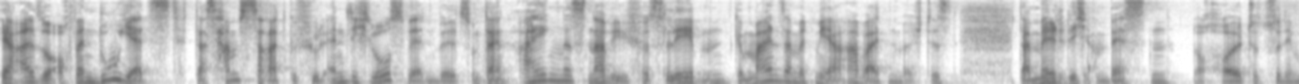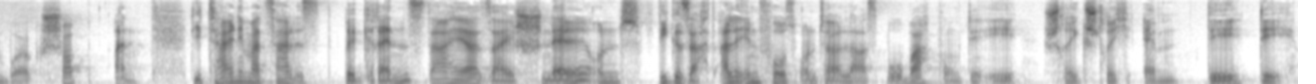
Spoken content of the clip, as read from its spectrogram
Ja, also, auch wenn du jetzt das Hamsterradgefühl endlich loswerden willst und dein eigenes Navi fürs Leben gemeinsam mit mir erarbeiten möchtest, dann melde dich am besten noch heute zu dem Workshop an. Die Teilnehmerzahl ist begrenzt, daher sei schnell und wie gesagt, alle Infos unter larsbobach.de-mdd.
